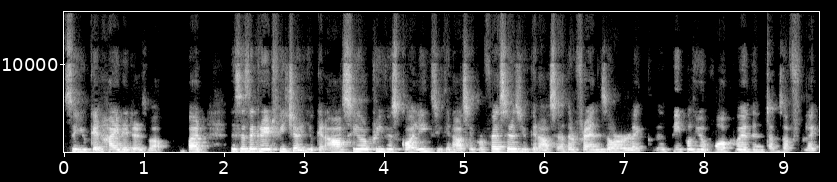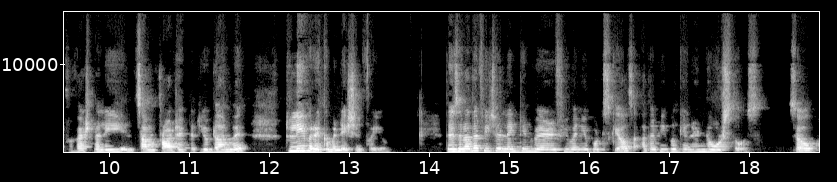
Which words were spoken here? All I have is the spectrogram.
so you can hide it as well. But this is a great feature. You can ask your previous colleagues, you can ask your professors, you can ask other friends or like uh, people you've worked with in terms of like professionally in some project that you've done with to leave a recommendation for you. There's another feature in LinkedIn where if you when you put skills, other people can endorse those. So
